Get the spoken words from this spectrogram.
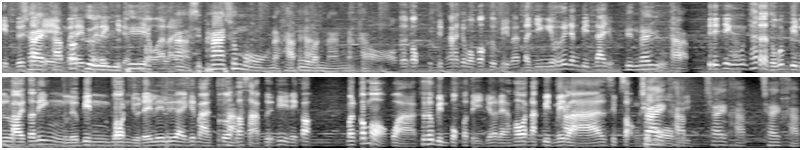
กิจด้วยตัใช่วเองครับไม่ก็ได้คือไม่ได้อกินยู่ที่เดียวอะไรอ่า15 ชั่วโมงนะครับในวันนั้นนะครับอ๋อก็ก็15ชั่วโมงก็คือบินได้แต่จริงๆมันก็ยังบินได้อยู่บินได้อยู่ครับ จริงๆถ้าเกิดสมมติบินลอยเตอริงหรือบินวนอยู่ได้เรื่อยๆขึ้นมาตัวครับ รักษาพื้นที่นี่ก็มันก็เหมาะกว่าเครื่องบินปกติเยอะนะเพราะว่านักบินไม่ล้า 12 ชั่วใช่โมงครับใช่ครับใช่ครับ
